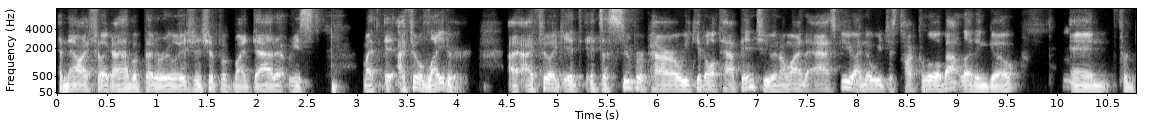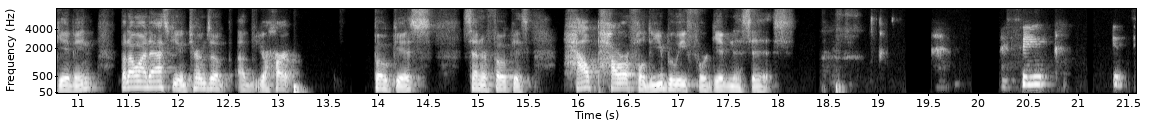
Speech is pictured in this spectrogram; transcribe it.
And now i feel like i have a better relationship with my dad at least my i feel lighter. I, I feel like it, it's a superpower we could all tap into. And i wanted to ask you i know we just talked a little about letting go mm-hmm. and forgiving but i wanted to ask you in terms of, of your heart focus center focus how powerful do you believe forgiveness is? I think it's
